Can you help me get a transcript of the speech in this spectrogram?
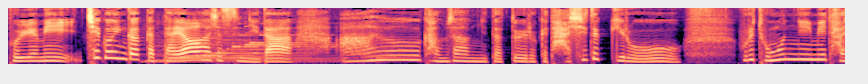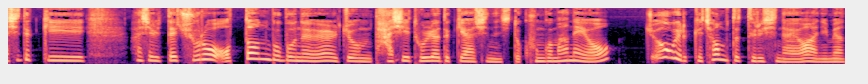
볼륨이 최고인 것 같아요. 하셨습니다. 아유, 감사합니다. 또 이렇게 다시 듣기로. 우리 동호님이 다시 듣기 하실 때 주로 어떤 부분을 좀 다시 돌려듣기 하시는지도 궁금하네요. 쭉 이렇게 처음부터 들으시나요? 아니면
